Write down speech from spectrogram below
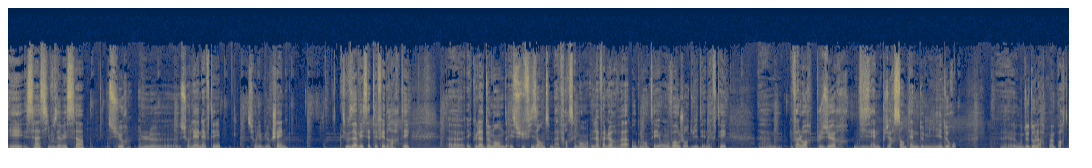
Et ça, si vous avez ça sur, le, sur les NFT, sur les blockchains, si vous avez cet effet de rareté euh, et que la demande est suffisante, bah forcément la valeur va augmenter. On voit aujourd'hui des NFT euh, valoir plusieurs dizaines, plusieurs centaines de milliers d'euros. Euh, ou de dollars, peu importe.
